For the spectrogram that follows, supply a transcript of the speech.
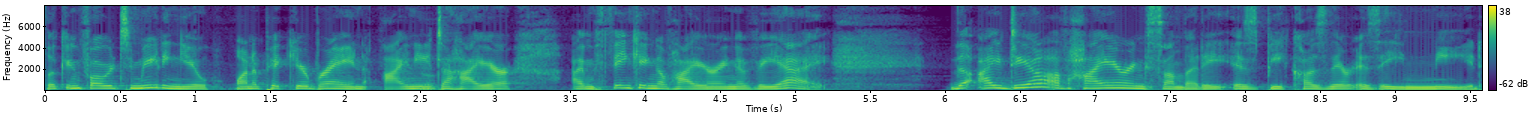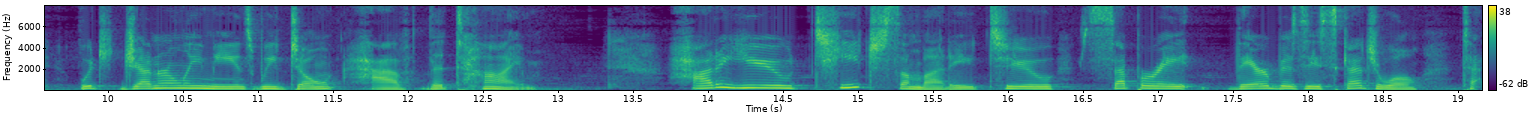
Looking forward to meeting you. Want to pick your brain? I need yeah. to hire. I'm thinking of hiring a VA. The idea of hiring somebody is because there is a need, which generally means we don't have the time. How do you teach somebody to separate their busy schedule to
